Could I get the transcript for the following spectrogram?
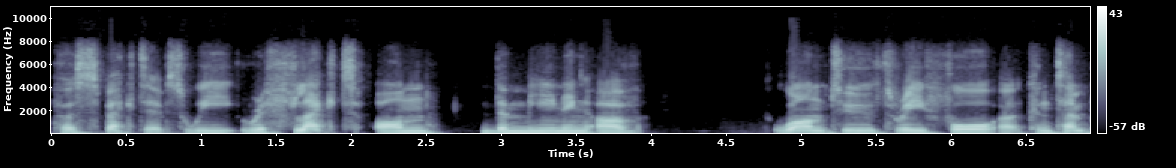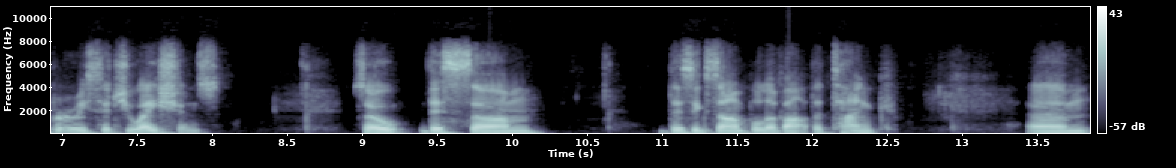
perspectives. We reflect on the meaning of one, two, three, four uh, contemporary situations. So this um, this example about the tank. Um,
